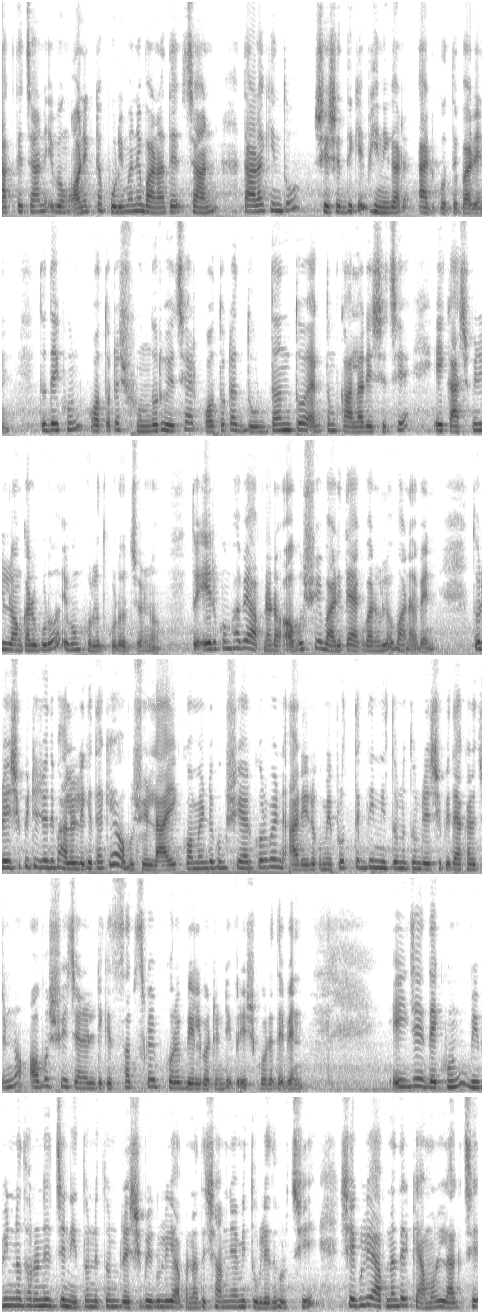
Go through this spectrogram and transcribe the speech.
রাখতে চান এবং অনেকটা পরিমাণে বানাতে চান, তারা কিন্তু শেষের দিকে ভিনিগার অ্যাড করতে পারেন। তো দেখুন কতটা সুন্দর হয়েছে আর কতটা দুর্দান্ত একদম কালার এসেছে এই কাশ্মীরি লঙ্কার গুঁড়ো এবং হলুদ গুঁড়োর জন্য। তো এরকমভাবে আপনারা অবশ্যই বাড়িতে একবার হলেও বানাবেন। তো রেসিপিটি যদি ভালো লেগে থাকে, অবশ্যই লাইক কমেন্ট এবং শেয়ার করবেন। আর এরকমই প্রত্যেক দিন নিত্য নতুন রেসিপি দেখার জন্য অবশ্যই চ্যানেলটিকে সাবস্ক্রাইব করে বেল বাটনটি প্রেস করে দেবেন। এই যে দেখুন, বিভিন্ন ধরনের যে নিত্য নতুন রেসিপিগুলি আপনাদের সামনে আমি তুলে ধরছি, সেগুলি আপনাদের কেমন লাগছে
